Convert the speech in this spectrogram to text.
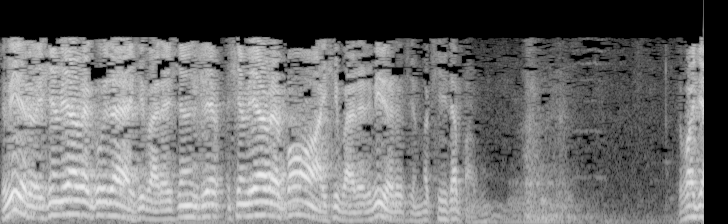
တပည့်တော်အရှင်ဘုရားပဲကိုးစားရရှိပါတယ်ရှင်အရှင်ဘုရားပဲပေါင်းရရှိပါတယ်တပည့်တော်တို့ဖြင့်မဖြေတတ်ပါဘူးသဘောကျ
